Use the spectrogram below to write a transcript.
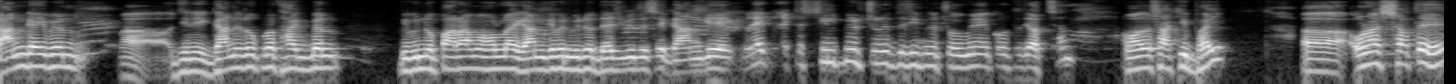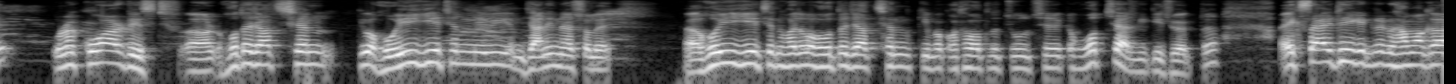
গান গাইবেন যিনি গানের উপরে থাকবেন বিভিন্ন পাড়া মহল্লায় গান গাইবেন বিভিন্ন দেশ বিদেশে গান গেয়ে মানে একটা শিল্পীর চরিত্রে যিনি অভিনয় করতে যাচ্ছেন, আমাদের সাকিব ভাই ওনার সাথে ওনার কো আর্টিস্ট হতে যাচ্ছেন কিংবা হয়েই গিয়েছেন মেবি জানি না আসলে হয়ে গিয়েছেন হয়তো বা হতে যাচ্ছেন কিংবা কথাবার্তা চলছে হচ্ছে আর কি কিছু একটা। এক্সাইটিং একটা ধামাকা,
